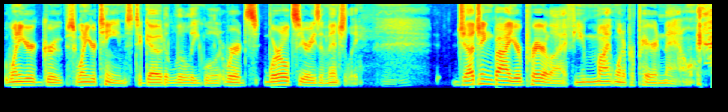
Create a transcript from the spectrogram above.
one of your groups, one of your teams, to go to Little League World, World, World Series eventually. Mm-hmm. Judging by your prayer life, you might want to prepare now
